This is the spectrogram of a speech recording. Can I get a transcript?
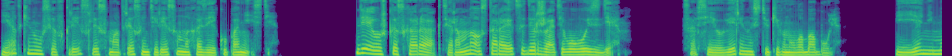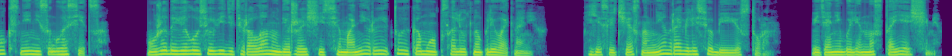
Я откинулся в кресле, смотря с интересом на хозяйку поместья. Девушка с характером, но старается держать его в узде. Со всей уверенностью кивнула бабуля. И я не мог с ней не согласиться. Уже довелось увидеть Ролану, держащейся манеры, и той, кому абсолютно плевать на них. Если честно, мне нравились обе ее стороны. Ведь они были настоящими,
